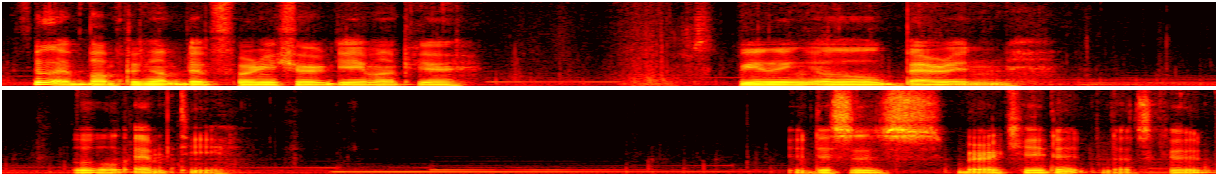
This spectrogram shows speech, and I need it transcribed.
I feel like bumping up the furniture game up here. It's feeling a little barren. A little empty. This is barricaded. That's good.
